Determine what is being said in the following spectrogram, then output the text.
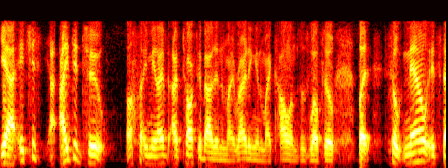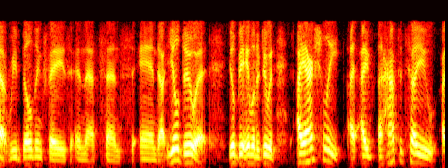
yeah, it's just I did too. I mean, I've I've talked about it in my writing and in my columns as well too. But so now it's that rebuilding phase in that sense, and uh, you'll do it. You'll be able to do it. I actually, I, I have to tell you, I,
